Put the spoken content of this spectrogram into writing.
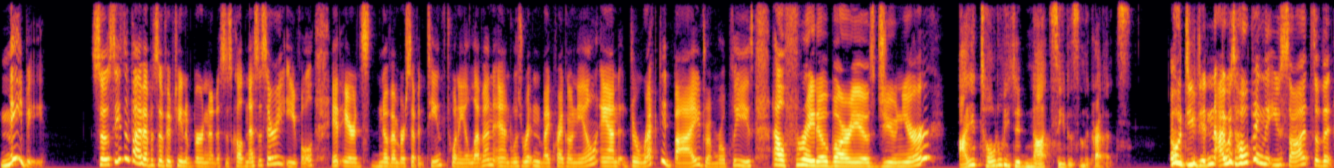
maybe. So, season 5, episode 15 of Burn Notice is called Necessary Evil. It aired November 17th, 2011, and was written by Craig O'Neill and directed by, drumroll please, Alfredo Barrios Jr. I totally did not see this in the credits. Oh, you didn't? I was hoping that you saw it so that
